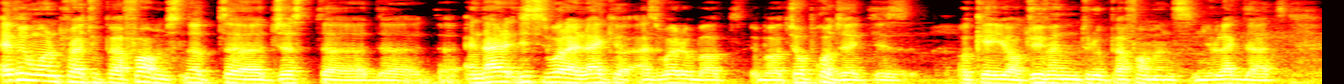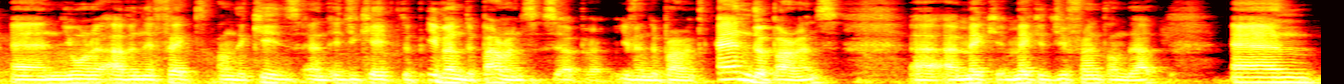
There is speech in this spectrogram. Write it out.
everyone try to perform it's not uh, just uh, the, the and I, this is what i like as well about about your project is okay, you're driven into the performance and you like that, and you want to have an effect on the kids and educate the, even the parents, even the parents and the parents, uh, make make it different on that, and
